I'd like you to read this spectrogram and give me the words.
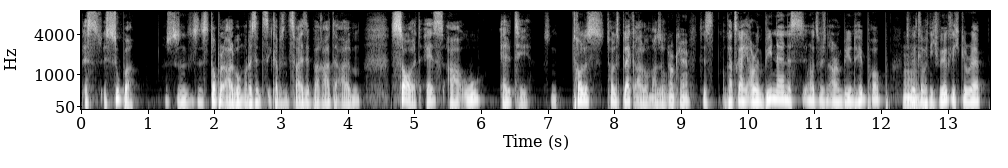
Es ist super. Es ist ein, es ist ein Doppelalbum oder sind, ich glaube, es sind zwei separate Alben. Salt, S-A-U-L-T. Tolles, tolles Black-Album. Also Okay. ist, man kann es gar nicht R&B nennen, es ist irgendwo zwischen R&B und Hip-Hop. Es wird, glaube ich, nicht wirklich gerappt.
